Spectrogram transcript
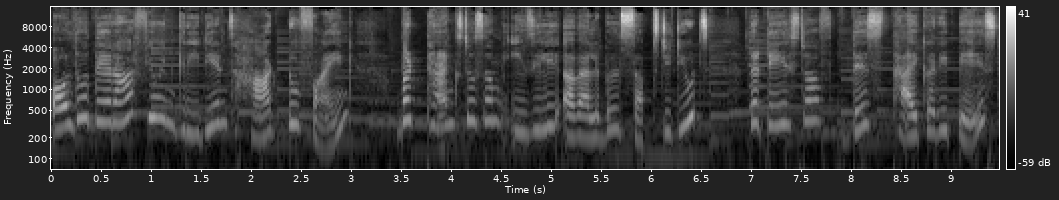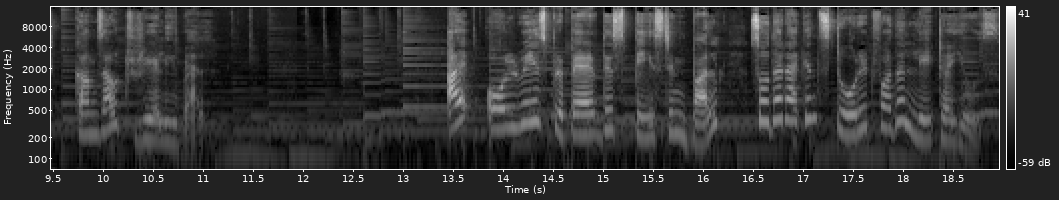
Although there are few ingredients hard to find, but thanks to some easily available substitutes, the taste of this Thai curry paste comes out really well. I always prepare this paste in bulk so that I can store it for the later use.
